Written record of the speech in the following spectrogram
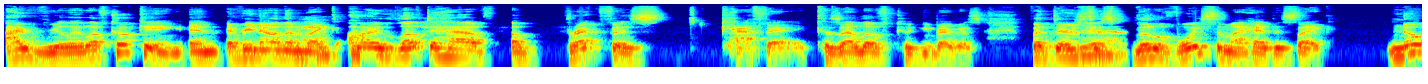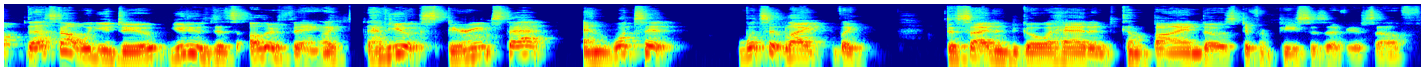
i really love cooking. And every now and then i'm like oh i'd love to have a breakfast cafe because i love cooking breakfast but there's yeah. this little voice in my head that's like nope that's not what you do you do this other thing like have you experienced that and what's it what's it like like deciding to go ahead and combine those different pieces of yourself?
